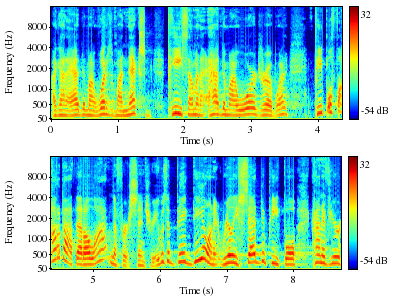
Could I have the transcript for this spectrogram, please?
I got to add to my, what is my next piece I'm going to add to my wardrobe? What? People thought about that a lot in the first century. It was a big deal, and it really said to people kind of your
